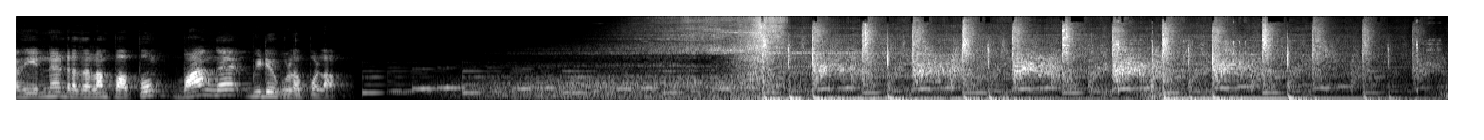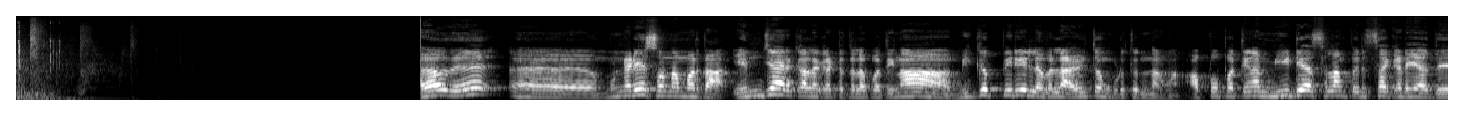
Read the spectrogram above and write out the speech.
அது என்னன்றதெல்லாம் பார்ப்போம். வாங்க வீடியோக்குள்ளே போகலாம் அதாவது முன்னாடியே சொன்ன மாதிரி தான் எம்ஜிஆர் காலகட்டத்தில் பார்த்திங்கன்னா மிகப்பெரிய லெவலில் அழுத்தம் கொடுத்துருந்தாங்க. அப்போ பார்த்தீங்கன்னா மீடியாஸ்லாம் பெருசாக கிடையாது.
